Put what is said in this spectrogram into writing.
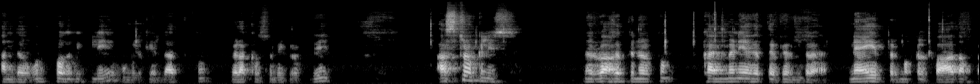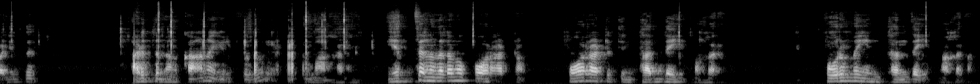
அந்த உட்பகுதிக்குள்ளேயே உங்களுக்கு எல்லாத்துக்கும் விளக்கம் சொல்லிக்கிறேன் அஸ்ட்ரோகலிஸ் நிர்வாகத்தினருக்கும் கண்மணியகத்தை பிறந்த நேய பெருமக்கள் பாதம் பணிந்து அடுத்து நாம் காண இருப்பது மகரம். எத்தனை தடவை போராட்டம்? போராட்டத்தின் தந்தை மகரம். பொறுமையின் தந்தை மகரம்.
